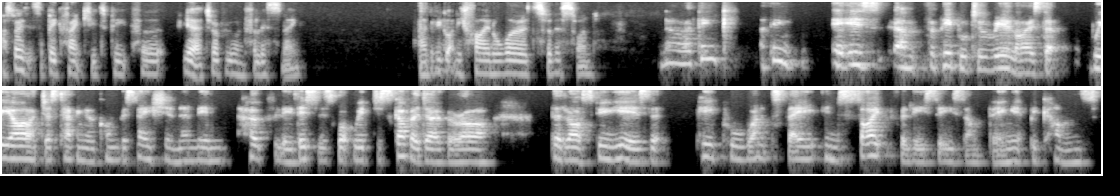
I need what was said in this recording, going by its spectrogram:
I suppose it's a big thank you to Pete for yeah, to everyone for listening. And have you got any final words for this one? No, I think I think it is um, for people to realise that we are just having a conversation, and in hopefully this is what we've discovered over our the last few years that people once they insightfully see something, it becomes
